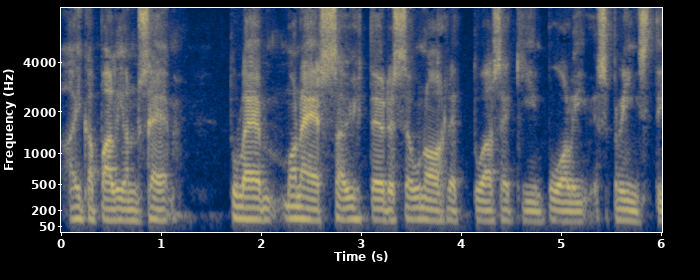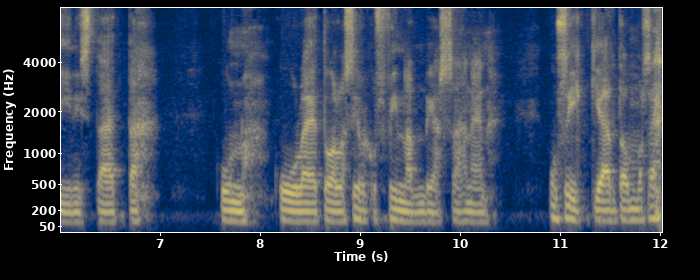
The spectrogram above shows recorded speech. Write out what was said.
aika paljon se tulee monessa yhteydessä unohdettua sekin puoli Springsteenistä, että kun kuulee tuolla Sirkus Finlandiassa hänen musiikkiaan tuommoisen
